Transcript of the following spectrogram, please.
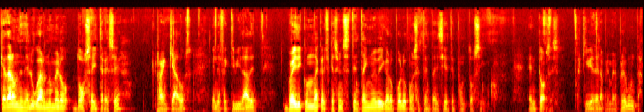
quedaron en el lugar número 12 y 13, rankeados en efectividad. Brady con una calificación de 79 y Garoppolo con 77.5. Entonces, aquí viene la primera pregunta.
